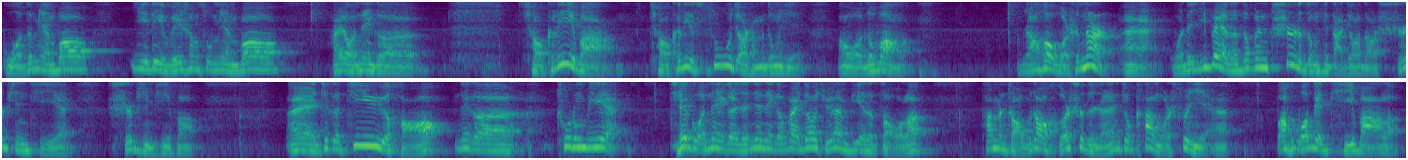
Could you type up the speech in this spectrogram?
果子面包，伊利维生素面包，还有那个巧克力吧，巧克力酥叫什么东西啊？我都忘了。然后我是那儿，哎，我这一辈子都跟吃的东西打交道，食品企业，食品批发，哎，这个机遇好，那个初中毕业，结果那个人家那个外交学院毕业的走了，他们找不到合适的人，就看我顺眼。把我给提拔了，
